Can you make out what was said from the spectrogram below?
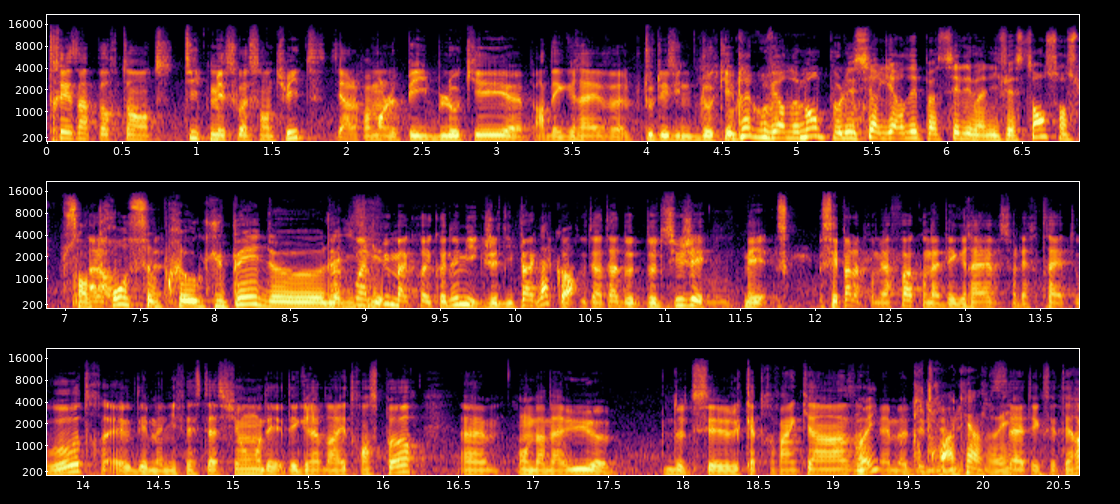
très importantes, type mai 68, c'est-à-dire vraiment le pays bloqué euh, par des grèves, toutes les unes bloquées. Donc là, le gouvernement peut laisser regarder passer les manifestants sans, sans Alors, trop se préoccuper de, de la point de vue macroéconomique, je dis pas qu'il y a tout un tas d'autres sujets, mais c- c'est pas la première fois qu'on a des grèves sur les retraites ou autres, euh, des manifestations, des, des grèves dans les transports. Euh, on en a eu euh, c'est le 95, Oui, même 95, 2017, etc.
